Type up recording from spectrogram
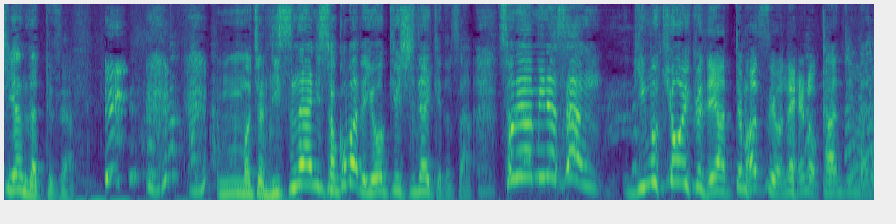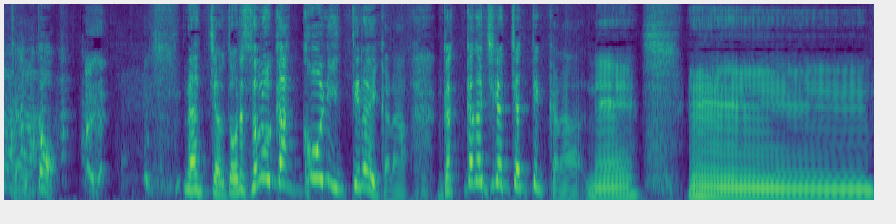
違うんだってさ。もちろんリスナーにそこまで要求しないけどさ、それは皆さん義務教育でやってますよね、の感じになっちゃうと、なっちゃうと、俺その学校に行ってないから、学科が違っちゃってっから、ね。えー、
